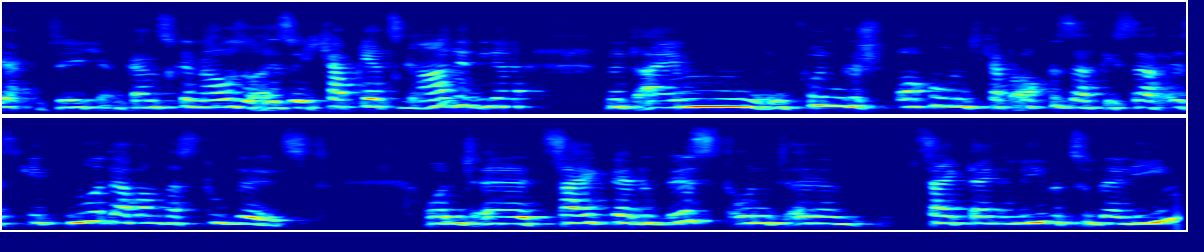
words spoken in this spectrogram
Ja, sehe ich ganz genauso. Also ich habe jetzt mhm. gerade wieder mit einem Kunden gesprochen und ich habe auch gesagt, ich sage, es geht nur darum, was du willst. Und äh, zeig, wer du bist und äh, zeig deine Liebe zu Berlin,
